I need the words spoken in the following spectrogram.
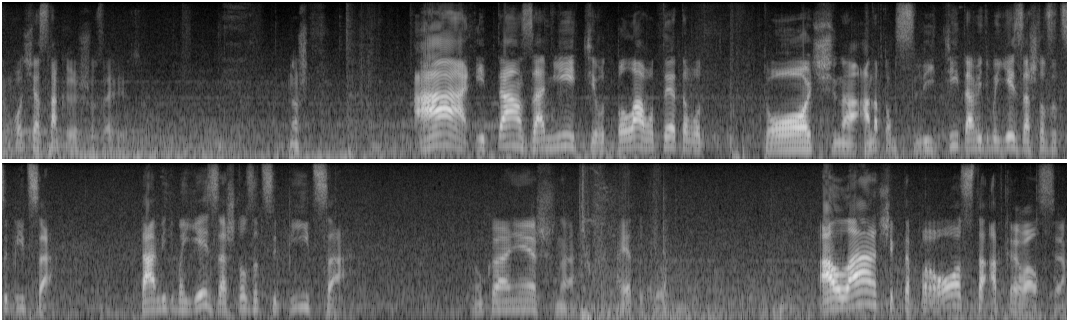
Ну вот сейчас на крышу залез. Ну что... А, и там, заметьте, вот была вот эта вот... Точно, она потом слетит, там, видимо, есть за что зацепиться. Там, видимо, есть за что зацепиться. Ну, конечно. А я тупил. А ларчик-то просто открывался.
